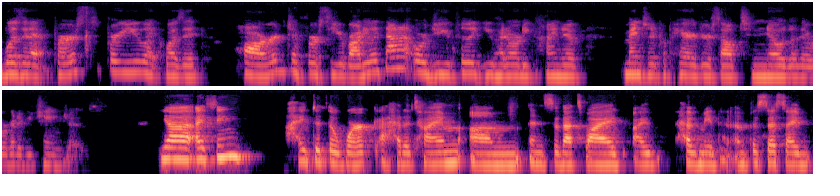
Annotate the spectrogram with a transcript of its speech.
was it at first for you? Like, was it hard to first see your body like that? Or do you feel like you had already kind of mentally prepared yourself to know that there were going to be changes? Yeah, I think I did the work ahead of time. Um, and so that's why I, I, have made the emphasis. I,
